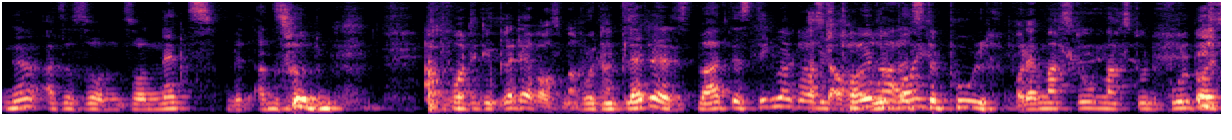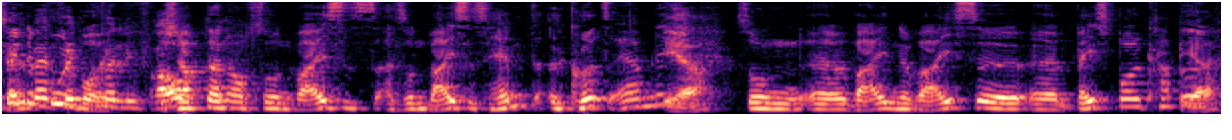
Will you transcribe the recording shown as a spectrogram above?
ne, also so, ein- so ein Netz mit an so einem, Ach, wo du die Blätter rausmachen wo die kannst. Blätter, das, war, das Ding war glaube ich teurer als der? Pool. Oder machst du, machst du den Poolboy Ich bin der selber für- Poolboy. für die Frau? Ich habe dann auch so ein weißes, also ein weißes Hemd, äh, kurzärmlich, Ja. so ein, äh, eine weiße äh, Baseballkappe Ja.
